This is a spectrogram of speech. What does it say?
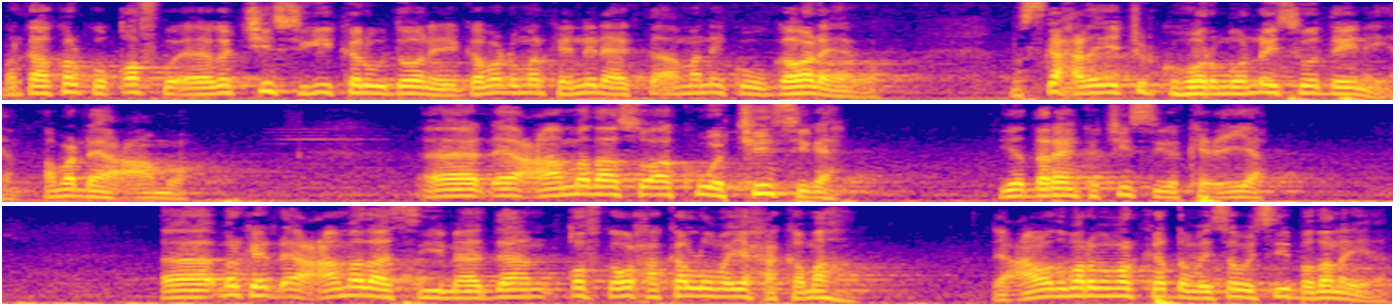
Markaa kolkuu qofku eego jinsigii kale uu doonayay gabadhu markay nin eegto ama ninku uu gabadh eego maskaxda iyo jidhku hormoonnay soo daynayaan ama dheecaamo. Dheecaamadaasoo ah kuwa jinsiga iyo dareenka jinsiga kiciya. Markay dheecaamadaasi yimaadaan qofka waxaa ka lumaya xakamaha dheecaamadu marba marka ka dambaysa way sii badanayaan.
